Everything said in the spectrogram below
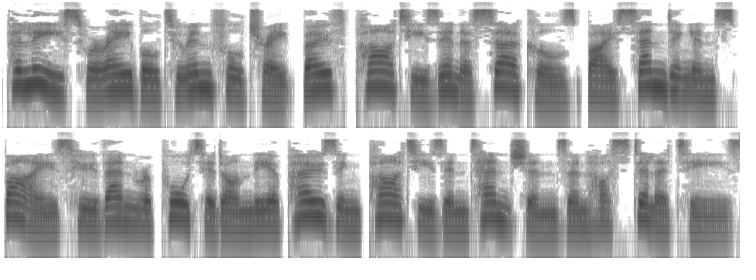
police were able to infiltrate both parties' inner circles by sending in spies who then reported on the opposing party's intentions and hostilities.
